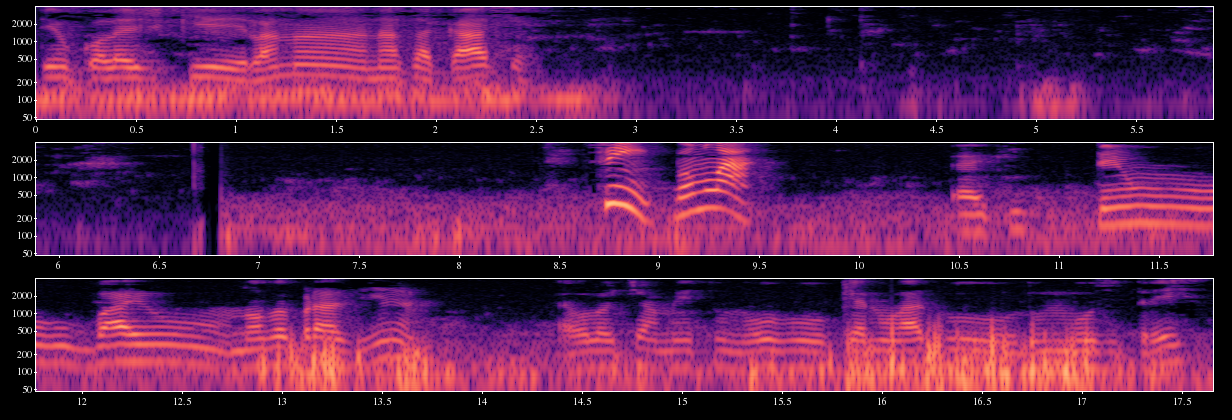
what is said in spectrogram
Tem o colégio que lá na, na Zacácia. Sim, vamos lá. É que tem um bairro Nova Brasília é o loteamento novo que é no lado do, do Mimoso 3.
